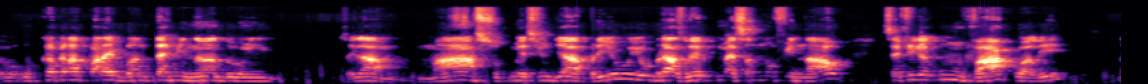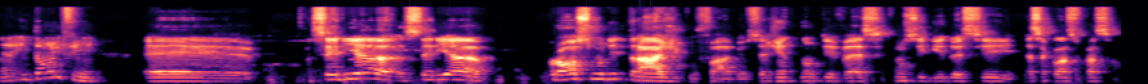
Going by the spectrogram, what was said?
O Campeonato Paraibano terminando em, sei lá, março, comecinho de abril e o brasileiro começando no final, você fica com um vácuo ali, né? Então, enfim, é, seria seria próximo de trágico, Fábio, se a gente não tivesse conseguido esse essa classificação.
